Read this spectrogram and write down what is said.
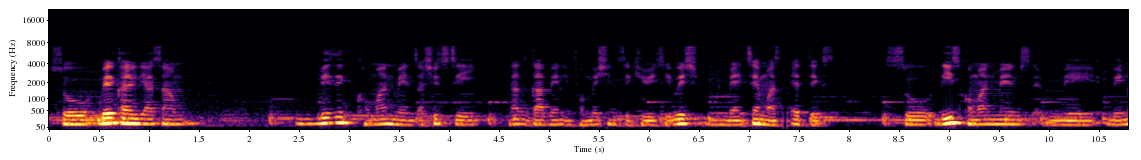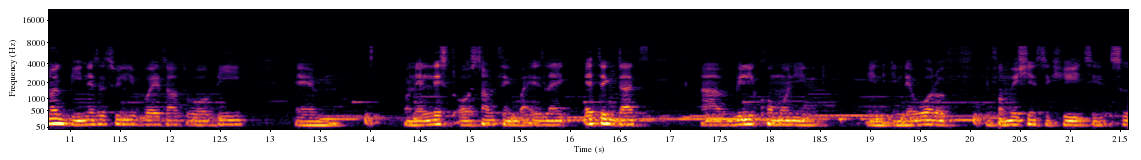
so basically there are some basic commandments, I should say, that govern information security, which we may as ethics. So these commandments may may not be necessarily voiced out or be um, on a list or something, but it's like ethics that are really common in in, in the world of information security. So,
